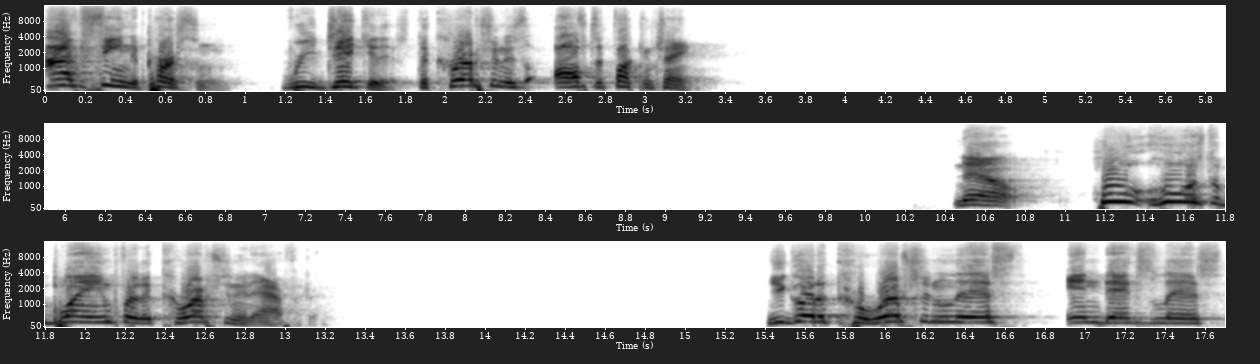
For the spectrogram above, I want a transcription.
I've seen it personally. Ridiculous. The corruption is off the fucking chain. Now, who who is to blame for the corruption in Africa? You go to corruption list, index list,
